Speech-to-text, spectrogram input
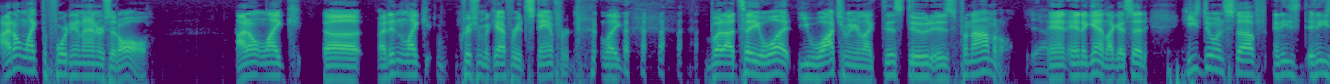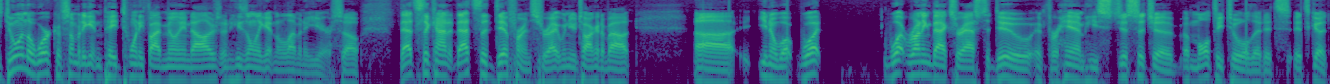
I don't like the 49ers at all. I don't like. Uh, I didn't like Christian McCaffrey at Stanford. like, but I'll tell you what, you watch him and you're like, this dude is phenomenal. Yeah. And and again, like I said, he's doing stuff and he's and he's doing the work of somebody getting paid twenty five million dollars and he's only getting eleven a year. So that's the kind of that's the difference, right? When you're talking about, uh, you know what what what running backs are asked to do, and for him, he's just such a, a multi tool that it's it's good.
